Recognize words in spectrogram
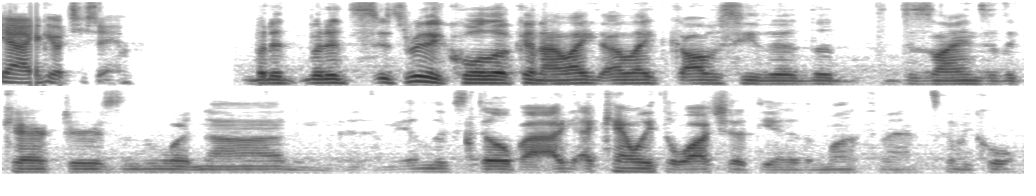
Yeah, I get what you're saying. but it but it's it's really cool looking. I like I like obviously the the, the designs of the characters and whatnot. And I mean, it looks dope. I I can't wait to watch it at the end of the month, man. It's gonna be cool.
